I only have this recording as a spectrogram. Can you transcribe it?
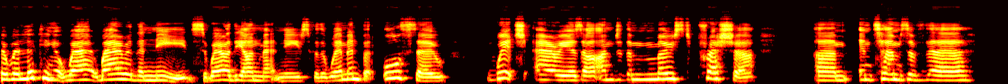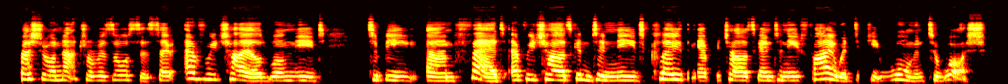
So we're looking at where where are the needs, where are the unmet needs for the women, but also which areas are under the most pressure um, in terms of their pressure on natural resources. So every child will need to be um, fed. Every child's going to need clothing. Every child's going to need firewood to keep warm and to wash.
